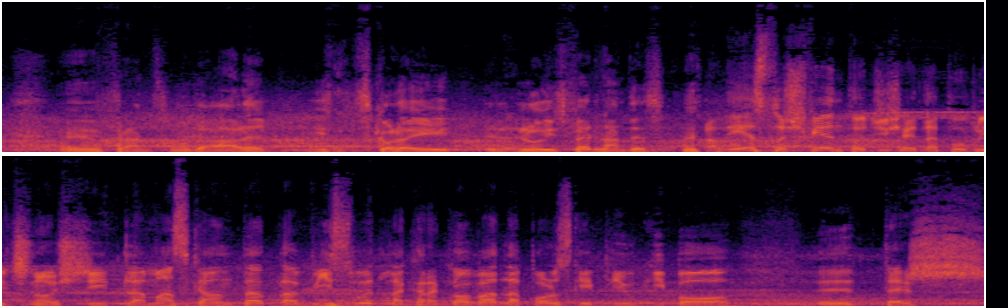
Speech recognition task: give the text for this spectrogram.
Franz Muda, ale z kolei Luis Fernandez. Ale jest to święto dzisiaj dla publiczności, dla Maskanta, dla Wisły, dla Krakowa, dla polskiej piłki, bo Y, też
